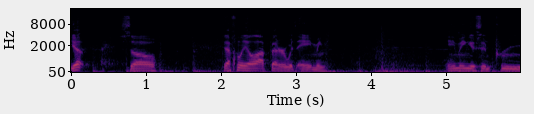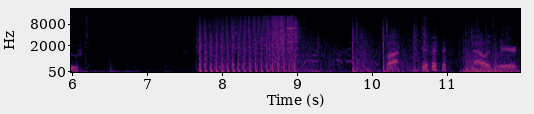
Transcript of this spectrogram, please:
Yep. So, definitely a lot better with aiming. Aiming is improved. Fuck. that was weird.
